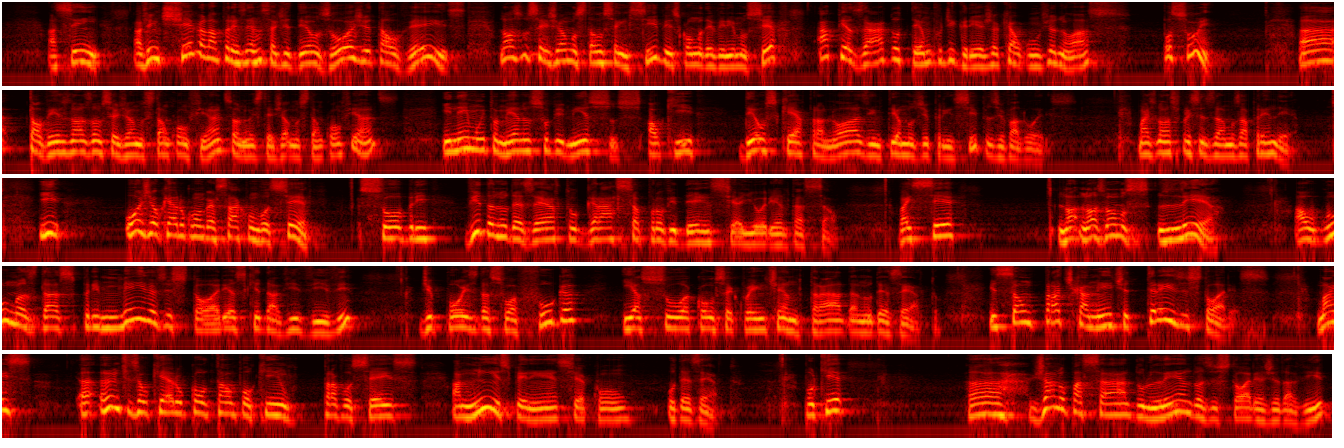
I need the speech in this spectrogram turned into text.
Assim, a gente chega na presença de Deus hoje, talvez nós não sejamos tão sensíveis como deveríamos ser, apesar do tempo de igreja que alguns de nós possuem. Ah, talvez nós não sejamos tão confiantes ou não estejamos tão confiantes, e nem muito menos submissos ao que Deus quer para nós em termos de princípios e valores. Mas nós precisamos aprender. E hoje eu quero conversar com você sobre vida no deserto, graça, providência e orientação. Vai ser nós vamos ler algumas das primeiras histórias que Davi vive depois da sua fuga e a sua consequente entrada no deserto. E são praticamente três histórias. Mas uh, antes eu quero contar um pouquinho para vocês a minha experiência com o deserto. Porque uh, já no passado, lendo as histórias de Davi,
